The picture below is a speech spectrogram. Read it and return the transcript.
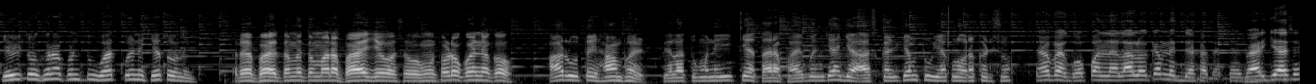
કેવી તો ખરા પણ તું વાત કોઈને કહેતો નહીં. અરે ભાઈ તમે તો મારા ભાઈ જેવો છો. હું થોડો કોઈને કહું. સારું તઈ સાંભળ. પેલા તું મને ઈ કે તારા ભાઈ ભાઈબંધ ક્યાં ગયા? આજકાલ કેમ તું એકલો રખડશો? ના ભાઈ ગોપાલ ને લાલો કેમ નથી દેખાતા? ક્યાંય બહાર ગયા છે?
